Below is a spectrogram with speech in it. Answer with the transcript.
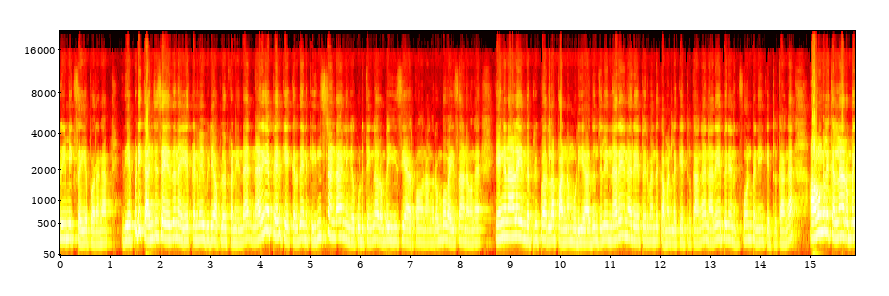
ப்ரீமிக்ஸ் செய்ய போகிறோங்க இது எப்படி கஞ்சி செய்யறது நான் ஏற்கனவே வீடியோ அப்லோட் பண்ணியிருந்தேன். நிறைய பேர் கேட்குறது எனக்கு இன்ஸ்டண்ட்டாக நீங்கள் கொடுத்தீங்கன்னா ரொம்ப ஈஸியாக இருக்கும். நாங்கள் ரொம்ப வயசானவங்க. எங்களால் இந்த ப்ரிப்பேர்லாம் பண்ண முடியாதுன்னு சொல்லி நிறைய நிறைய பேர் வந்து கமெண்ட்டில் கேட்டிருக்காங்க. நிறைய பேர் எனக்கு ஃபோன் பண்ணியும் கேட்டிருக்காங்க. அவங்களுக்கெல்லாம் ரொம்ப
